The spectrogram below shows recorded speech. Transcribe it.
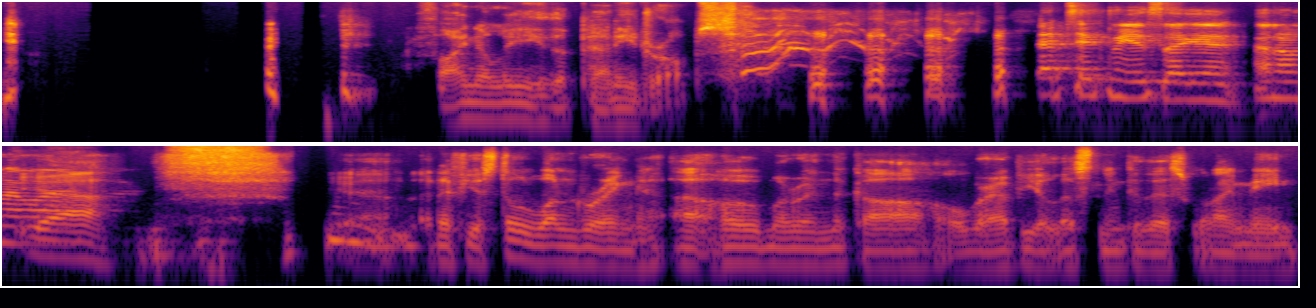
Finally, the penny drops. that took me a second. I don't know. Why. Yeah. Yeah. Hmm. And if you're still wondering at home or in the car or wherever you're listening to this, what I mean,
